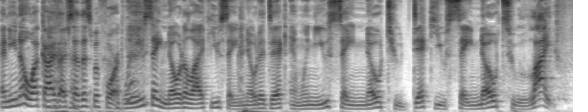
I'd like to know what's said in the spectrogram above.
And you know what, guys? I've said this before. When you say no to life, you say no to dick, and when you say no to dick, you say no to life.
